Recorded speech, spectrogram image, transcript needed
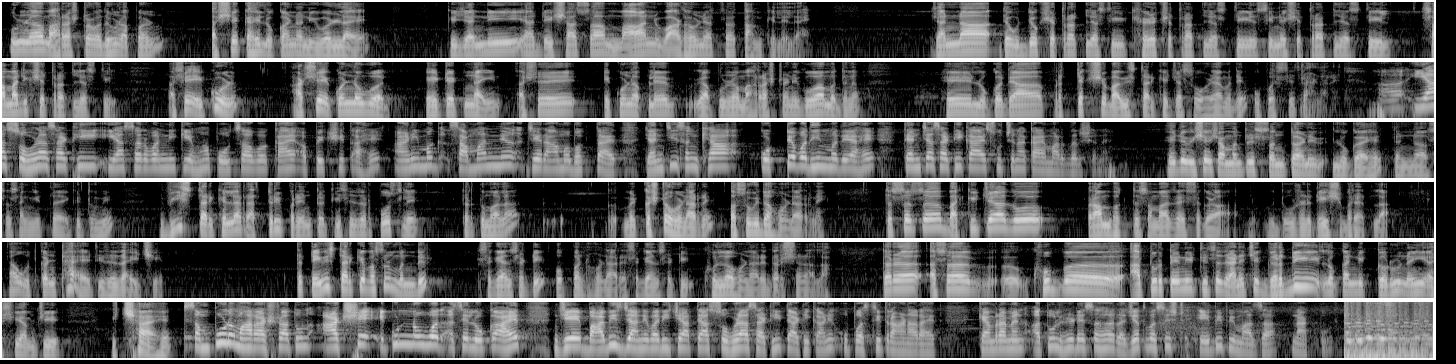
पूर्ण महाराष्ट्रामधून आपण असे काही लोकांना निवडलं आहे की ज्यांनी या देशाचा मान वाढवण्याचं काम केलेलं आहे. ज्यांना ते उद्योग क्षेत्रातले असतील खेळ क्षेत्रातले असतील सिने क्षेत्रातले असतील सामाजिक क्षेत्रातले असतील असे एकूण आठशे एकोणनव्वद एट एट नाईन असे एकूण आपले या पूर्ण महाराष्ट्र आणि गोवामधनं हे लोक त्या प्रत्यक्ष बावीस तारखेच्या सोहळ्यामध्ये उपस्थित राहणार आहेत. या सोहळ्यासाठी या सर्वांनी केव्हा पोहोचावं काय अपेक्षित आहे? आणि मग सामान्य जे रामभक्त आहेत ज्यांची संख्या कोट्यवधींमध्ये आहे त्यांच्यासाठी काय सूचना काय मार्गदर्शन आहे? हे जे विशेष आमंत्रित संत आणि लोक आहेत त्यांना असं सांगितलं आहे की तुम्ही वीस तारखेला रात्रीपर्यंत तिथे जर पोचले तर तुम्हाला म्हणजे कष्ट होणार नाही असुविधा होणार नाही. तसंच बाकीच्या जो रामभक्त समाज आहे सगळा पूर्ण देशभरातला ह्या उत्कंठा आहे तिथे जायची. तर तेवीस तारखेपासून मंदिर सगळ्यांसाठी ओपन होणार आहे सगळ्यांसाठी खुलं होणार आहे दर्शनाला. तर असं खूप आतुरतेने तिथं जाण्याची गर्दी लोकांनी करू नये अशी आमची इच्छा आहे. संपूर्ण महाराष्ट्रातून आठशे एकोणनव्वद असे लोक आहेत जे बावीस जानेवारीच्या त्या सोहळ्यासाठी त्या ठिकाणी उपस्थित राहणार आहेत. कॅमेरामॅन अतुल हिडेसह रजत वसिष्ठ एबीपी माझा नागपूर.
